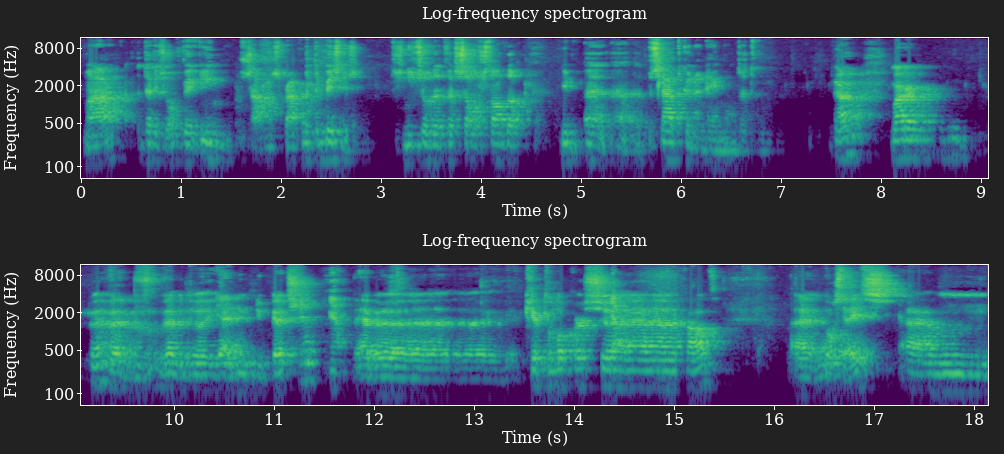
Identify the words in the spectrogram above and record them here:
Maar dat is ook weer in samenspraak met de business. Het is niet zo dat we zelfstandig die, eh, het besluit kunnen nemen om dat te doen. Ja, maar we, we, we hebben, jij noemt nu patchen, Ja. we hebben uh, cryptolockers eh, gehad, Eh, nog steeds. Ehm,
